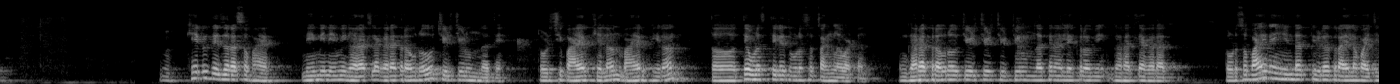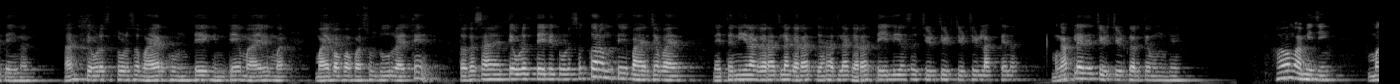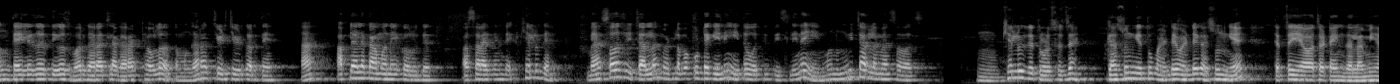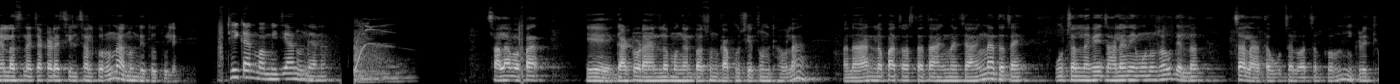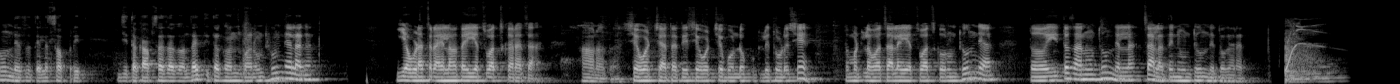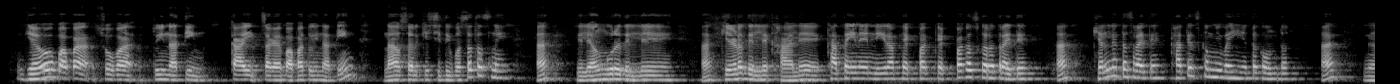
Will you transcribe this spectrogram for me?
खेळू दे जरासं बाहेर. नेहमी नेहमी घरातल्या घरात राहू राहू चिडचिड होऊन जाते. थोडीशी बाहेर खेळन बाहेर फिरन तर तेवढंच तिला थोडंसं चांगलं वाटन. घरात राहू राहू चिडचिड चिडचिड होऊन जाते ना लेकरं घरातल्या घरात. थोडंसं बाहेर हिंडत फिरत राहायला पाहिजे त्यांना आणि तेवढंच थोडंसं बाहेर घुमते घिमते माय मा- मायबापापासून दूर राहते. तर कसं आहे तेवढंच त्याला थोडंसं करमते बाहेरच्या बाहेर. नाही तर निरा घरातल्या घरात घरातल्या घरात त्याला असं चिडचिड चिडचिड लागते ना. मग आपल्याला चिडचिड करते मग ते. हो मामीजी. मग त्याला जर दिवसभर घरातल्या घरात ठेवलं तर मग घरात चिडचिड करते. हा? आपल्याला कामं नाही करू देत. असं राहते ते. खेळू दे मॅ सहज विचारलं म्हटलं बा कुठे गेली? इथं होती दिसली नाही. म्हणून विचारलं मॅ सहज. खेळू दे थोडंसं जाय घासून घे तू भांडे भांडे घासून घे. त्याचा यावाचा टाईम झाला. मी ह्या लसणाच्या कडा चिलसाल करून आणून देतो तुले. ठीक आहे मम्मी ते आणून द्या ना. चला बापा. हे गाठोड आणलं मंगांपासून कापूस येचून ठेवला. आणि आणलं पाच वाजता तर अंगणाच्या अंगणातच आहे. उचलणं काही झालं नाही म्हणून राहू त्याला चला आता उचल वाचल करून इकडे ठेवून द्यायचं त्याला सपरीत. जिथं कापसाचा गंज आहे तिथं गंज मारून ठेवून द्या लागन एवढाच राहिला होता याच वाच करायचा. हा ना आता शेवटचे आता ते शेवटचे बोंड फुटले थोडेसे. तर म्हटलं वा चला याच वाच करून ठेवून द्या. तर इथंच आणून ठेवून द्याला ना चला ते नेऊन ठेवून देतो घरात. घेऊ हो, बापा शोभा तुही नातीन. काय इच्छा काय बापा तुही नातीन? नावासारखी शिदी बसतच नाही. हा? दिले अंगुर दिले हा? केळ दिले खाले. खाताही नाही निरा फेकपाक फेकपाकच करत राहते. हा? खेळण्यातच राहते. खातेच कमी बाई येतं कोणतं हा?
